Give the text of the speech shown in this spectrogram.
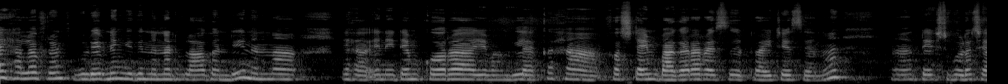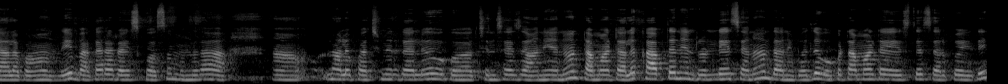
Hi hello friends. Good evening. ఇది నిన్నటి బ్లాగ్ అండి. నిన్న ఎనీ టైం కూర వండలేక first time bagara rice try చేశాను. టేస్ట్ కూడా చాలా బాగుంది. బగారా రైస్ కోసం ముందర నాలుగు పచ్చిమిరకాయలు ఒక చిన్న సైజు ఆనియన్ టమాటాలు కాకపోతే నేను రెండు వేసాను. దాని బదులు ఒక టమాటా వేస్తే సరిపోయేది.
